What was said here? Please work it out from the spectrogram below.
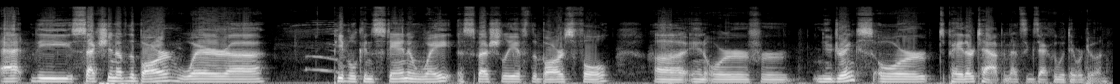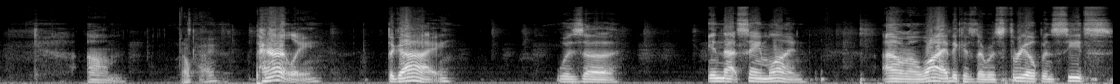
at the section of the bar where uh, people can stand and wait, especially if the bar's full, uh, in order for new drinks or to pay their tab, and that's exactly what they were doing. Um, okay. apparently, the guy was uh, in that same line. I don't know why, because there was three open seats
